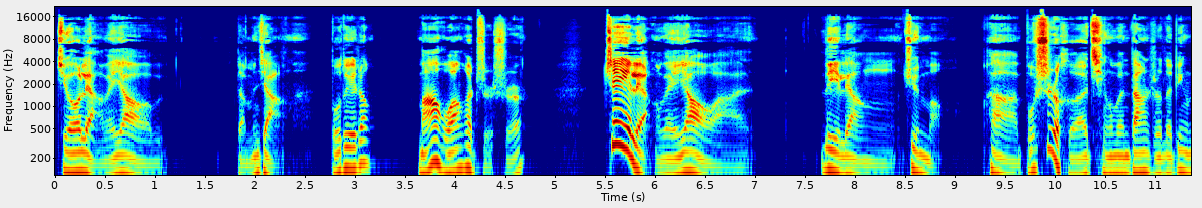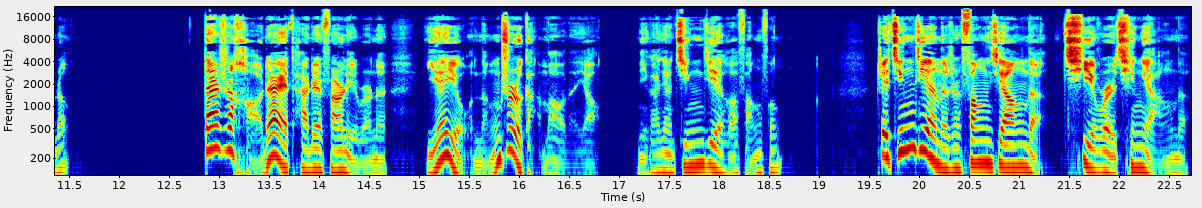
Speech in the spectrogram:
就有两味药，怎么讲呢？不对症，麻黄和枳实，这两味药啊，力量俊猛啊，不适合晴雯当时的病症。但是好在他这方里边呢，也有能治感冒的药。你看，像荆芥和防风。这荆芥呢是芳香的，气味清扬的，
